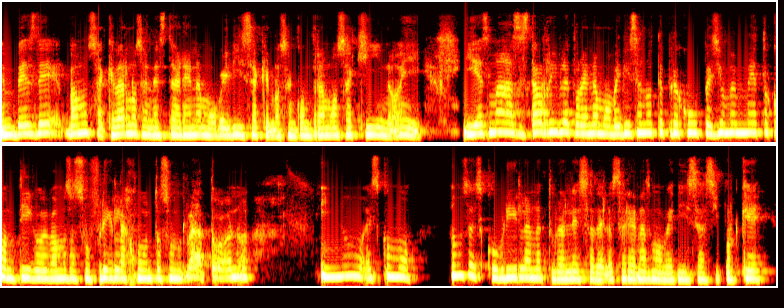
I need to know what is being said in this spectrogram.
en vez de vamos a quedarnos en esta arena movediza que nos encontramos aquí, ¿no? Y, y es más, está horrible tu arena movediza, no te preocupes, yo me meto contigo y vamos a sufrirla juntos un rato, ¿no? Y no, es como vamos a descubrir la naturaleza de las arenas movedizas y por qué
